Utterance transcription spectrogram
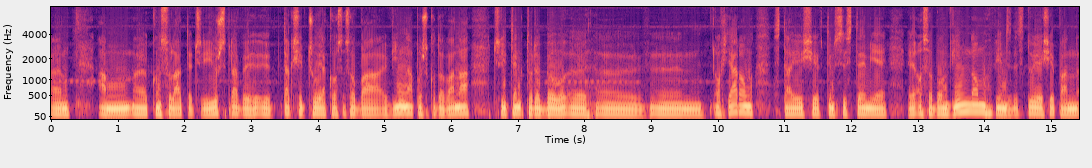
e, konsulaty, czyli już sprawy tak się czuł jako osoba winna, poszkodowana, czyli ten, który był ofiarą, staje się w tym systemie osobą winną, więc decyduje się pan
